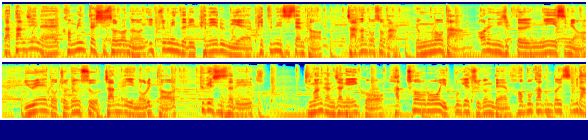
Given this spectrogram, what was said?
자, 단지 내 커뮤니티 시설로는 입주민들이 편의를 위해 피트니스 센터, 작은 도서관, 경로당, 어린이집 등이 있으며 이외에도 조경수, 잔디, 놀이터, 휴게시설이 주- 중앙광장에 있고 화초로 이쁘게 조경된 허브 가든도 있습니다.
